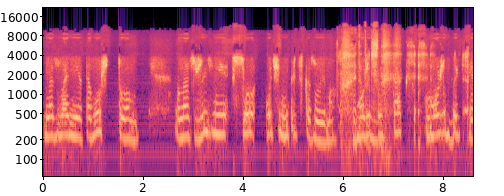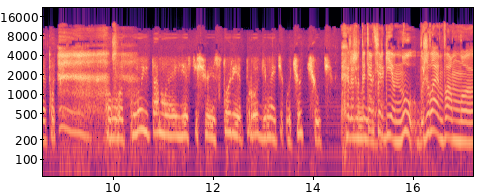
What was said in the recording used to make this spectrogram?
название того, что у нас в жизни все очень непредсказуемо. Это может точно. быть так, может быть это. Вот. Ну и там э, есть еще история про генетику чуть-чуть. Хорошо. Татьяна Сергеевна, ну, желаем вам э,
